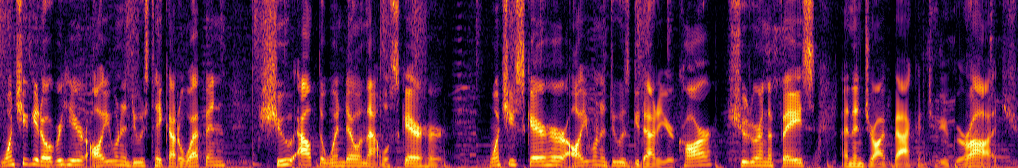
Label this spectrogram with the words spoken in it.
Once you get over here, all you want to do is take out a weapon, shoot out the window, and that will scare her. Once you scare her, all you want to do is get out of your car, shoot her in the face, and then drive back into your garage.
